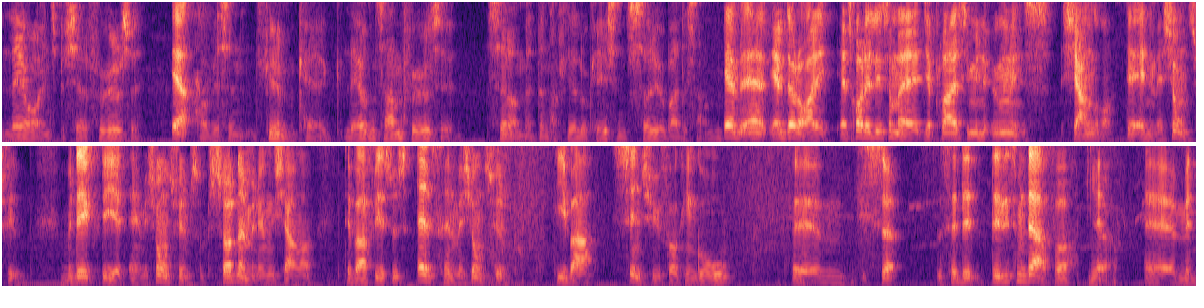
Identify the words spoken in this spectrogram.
laver en speciel følelse. Ja. Og hvis en film kan lave den samme følelse, selvom at den har flere locations, så er det jo bare det samme. Jamen, ja, jamen, det har du ret i. Jeg tror, det er ligesom, at jeg plejer at sige, mine yndlingsgenre, det er animationsfilm. Mm. Men det er ikke fordi, at animationsfilm som sådan er min yndlingsgenre. Det er bare fordi, jeg synes altid, at animationsfilm, de er bare sindssygt fucking gode. Øhm, så så det, det er ligesom derfor. Ja. Øh, men,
